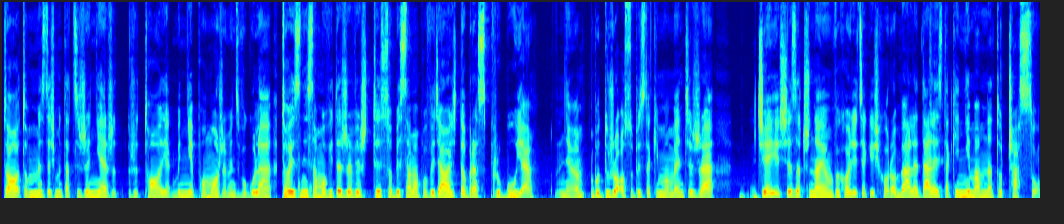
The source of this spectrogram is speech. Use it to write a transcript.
to, to my jesteśmy tacy, że nie, że, że to jakby nie pomoże, więc w ogóle to jest niesamowite, że wiesz, ty sobie sama powiedziałaś, dobra, spróbuję, nie? Bo dużo osób jest w takim momencie, że dzieje się, zaczynają wychodzić jakieś choroby, ale dalej jest takie, nie mam na to czasu.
